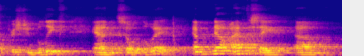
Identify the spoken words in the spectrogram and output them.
the Christian belief, and so the way. And now, I have to say, um,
